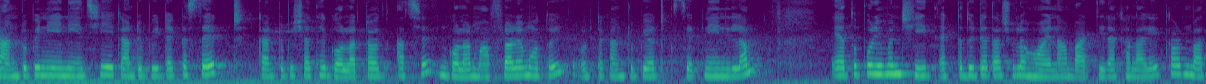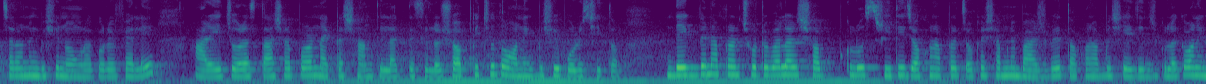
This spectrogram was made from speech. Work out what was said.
কানটুপি নিয়ে নিয়েছি। এই কানটুপিটা একটা সেট। কানটুপির সাথে গলাটাও আছে, গলার মাফলারের মতোই। ওইটা কানটুপি আর সেট নিয়ে নিলাম। এত পরিমাণ শীত, একটা দুইটাতে আসলে হয় না, বাড়তি রাখা লাগে, কারণ বাচ্চারা অনেক বেশি নোংরা করে ফেলে। আর এই চৌরাস্তা আসার পর না একটা শান্তি লাগতেছিল। সব কিছু তো অনেক বেশি পরিচিত। দেখবেন আপনার ছোটোবেলার সবগুলো স্মৃতি যখন আপনার চোখের সামনে বাসবে, তখন আপনি সেই জিনিসগুলোকে অনেক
